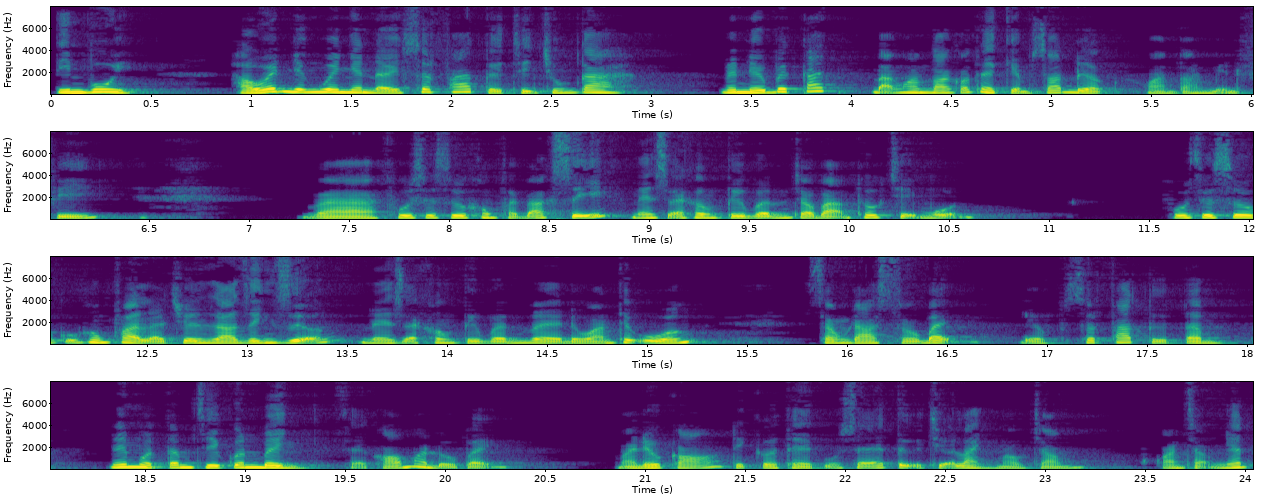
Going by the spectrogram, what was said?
Tin vui, hầu hết những nguyên nhân ấy xuất phát từ chính chúng ta, nên nếu biết cách, bạn hoàn toàn có thể kiểm soát được hoàn toàn miễn phí. Và Fususu không phải bác sĩ nên sẽ không tư vấn cho bạn thuốc trị mụn. Fususu cũng không phải là chuyên gia dinh dưỡng nên sẽ không tư vấn về đồ ăn thức uống. Song đa số bệnh đều xuất phát từ tâm, nên một tâm trí quân bình sẽ khó mà đổ bệnh. Mà nếu có thì cơ thể cũng sẽ tự chữa lành mau chóng. Quan trọng nhất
